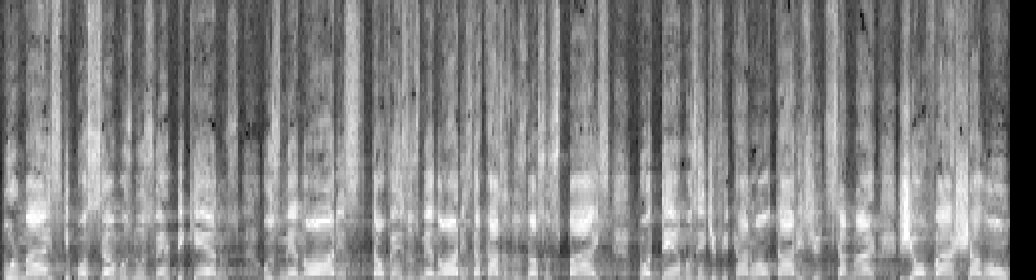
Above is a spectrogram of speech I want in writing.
Por mais que possamos nos ver pequenos, os menores, talvez os menores da casa dos nossos pais, podemos edificar um altar e se amar Jeová Shalom,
